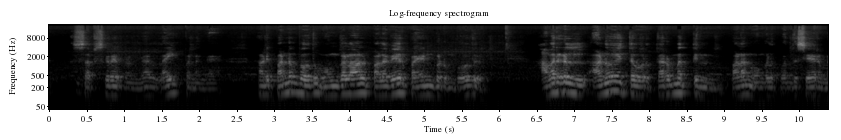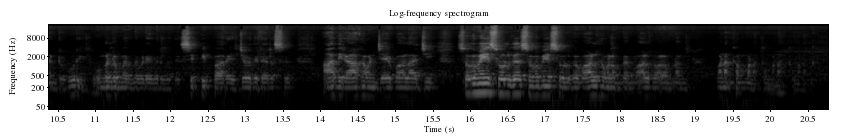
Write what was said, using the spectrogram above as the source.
சப்ஸ்கிரைப் பண்ணுங்கள் லைக் பண்ணுங்கள் அப்படி பண்ணும்போது உங்களால் பல பேர் பயன்படும் போது அவர்கள் அனுபவித்த ஒரு தர்மத்தின் பலன் உங்களுக்கு வந்து சேரும் என்று கூறி உங்களிடமிருந்து விடைபெறுவது சிப்பிப்பாறை ஜோதிடரசு ஆதி ராகவன் ஜெயபாலாஜி சுகமே சொல்க சுகமே சொல்க வாழ்க வளமுடன் வாழ்க வளமுடன் வணக்கம் வணக்கம் வணக்கம் வணக்கம்.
